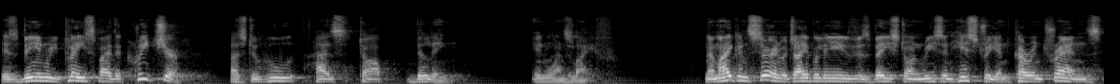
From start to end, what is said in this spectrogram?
is being replaced by the creature as to who has top billing in one's life. Now, my concern, which I believe is based on recent history and current trends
